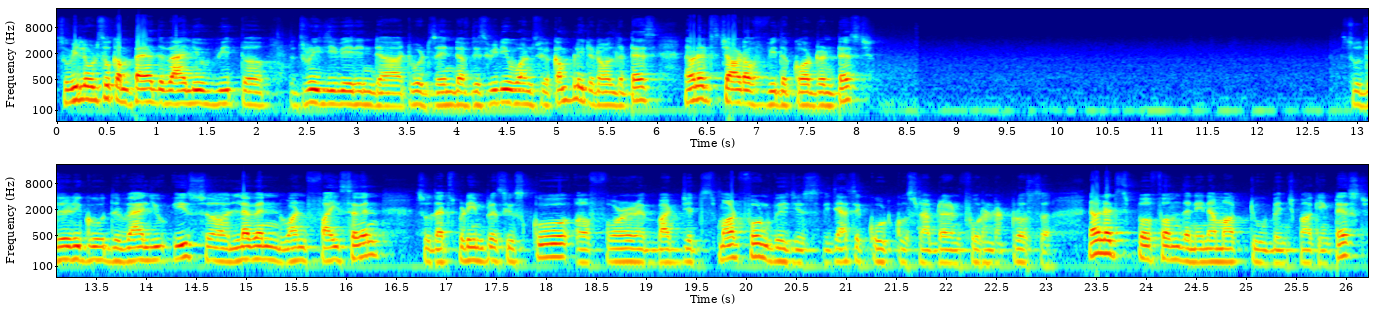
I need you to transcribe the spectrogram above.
So we'll also compare the value with uh, the 3G variant uh, towards the end of this video once we have completed all the tests. Now let's start off with the quadrant test. So there you go the value is uh, 11157 so that's pretty impressive score uh, for a budget smartphone which is which has a quad core snapdragon 400 processor now let's perform the nenamark 2 benchmarking test.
